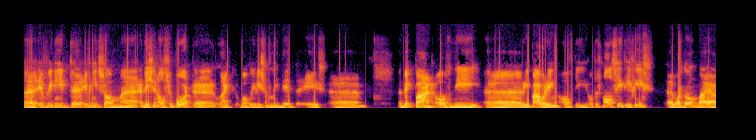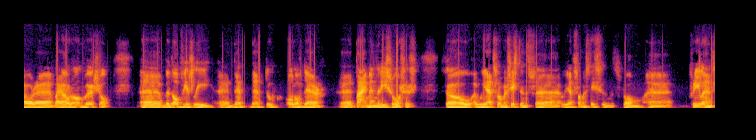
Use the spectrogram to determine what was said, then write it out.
uh, if we need uh, if we need some additional support like what we recently did is um, a big part of the repowering of the of the small CTVs was done by our by our own workshop uh, but obviously uh, that that took all of their uh, time and resources. So we had some assistance. we had some assistance from freelance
